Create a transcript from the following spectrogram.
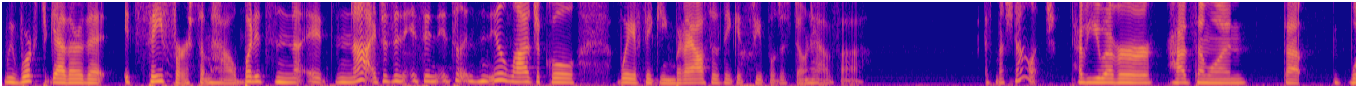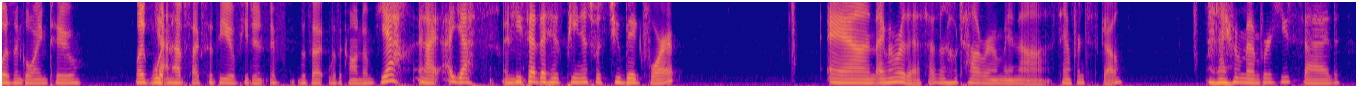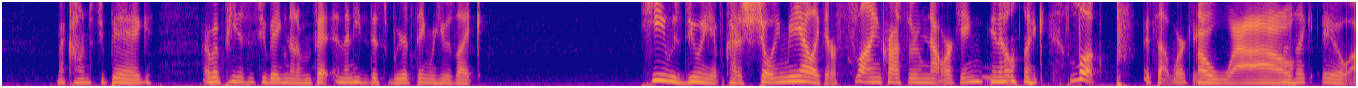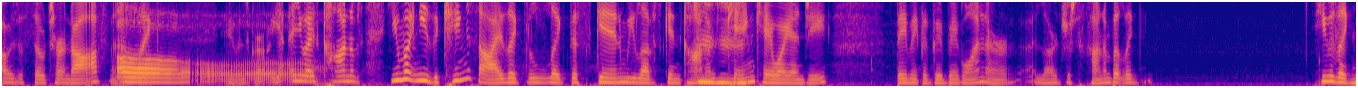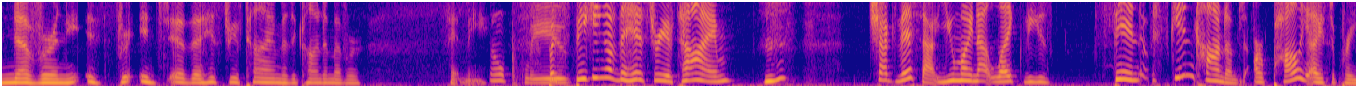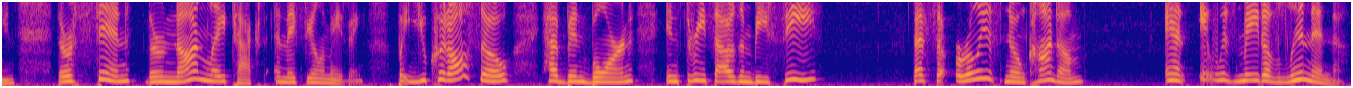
we work together," that it's safer somehow. But it's not. It's not. It's just an, it's an it's an illogical way of thinking. But I also think it's people just don't have uh, as much knowledge. Have you ever had someone that wasn't going to, like, wouldn't Yes. have sex with you if he didn't, if with a with a condom? Yeah, and I, I yes, And- he said that his penis was too big for it. And I remember this. I was in a hotel room in uh, San Francisco, and I remember he said, "My condom's too big, or my penis is too big. None of them fit." And then he did this weird thing where he was like, he was doing it, kind of showing me how like they were flying across the room, not working. You know, like look, it's not working. Oh wow! I was like, ew. I was just so turned off, and I was like, it was gross. Yeah, and you guys, condoms. You might need the king size, like the like the SKYN. We love SKYN condoms. King, K Y N G. They make a good big one or a larger condom, but like. He was like, never in the for in, uh, the history of time has a condom ever fit me. Oh please. But speaking of the history of time, check this out. You might not like these thin. SKYN condoms are polyisoprene. They're thin, they're non latex, and they feel amazing. But you could also have been born in 3000 BC. That's the earliest known condom, and it was made of linen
